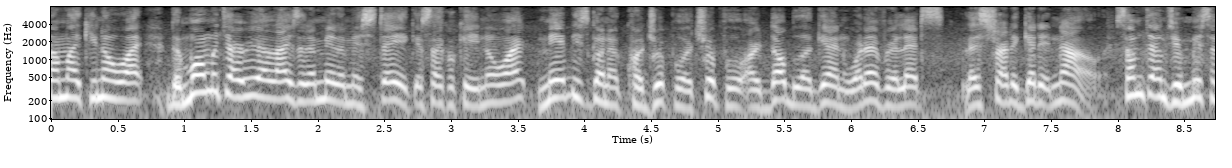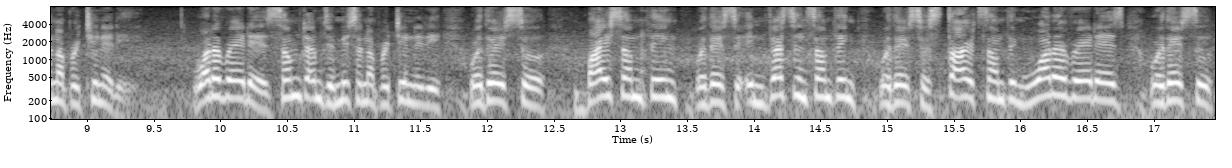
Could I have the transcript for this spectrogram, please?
I'm like, you know what? The moment I realized that I made a mistake, it's like, okay, you know what? Maybe it's gonna quadruple or triple or double again, whatever. Let's let's try to get it now. Sometimes you miss an opportunity whatever it is. Sometimes you miss an opportunity, whether it's to buy something, whether it's to invest in something, whether it's to start something, whatever it is, whether it's to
